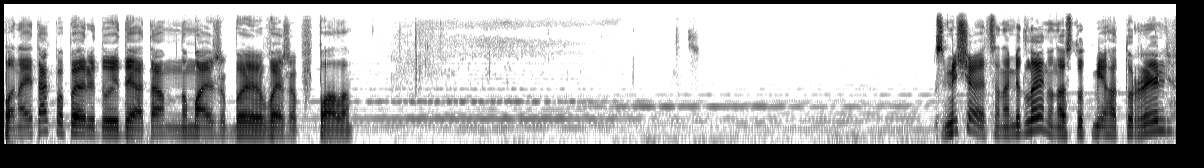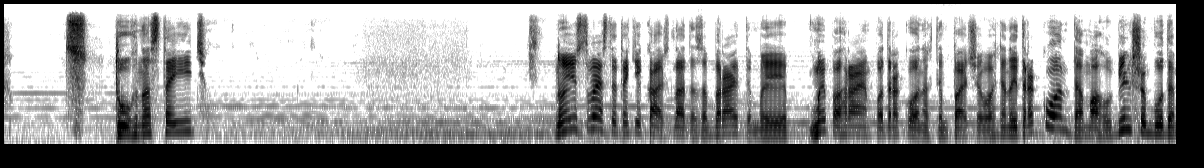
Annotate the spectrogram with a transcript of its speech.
Вона і так попереду йде, а там ну майже би вежа б впала. Зміщається на мідлейн. У нас тут мега турель. Стугна стоїть. Ну і свести такі кажуть, ладно, забирайте. Ми, ми пограємо по драконах. Тим паче вогняний дракон, дамагу більше буде.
